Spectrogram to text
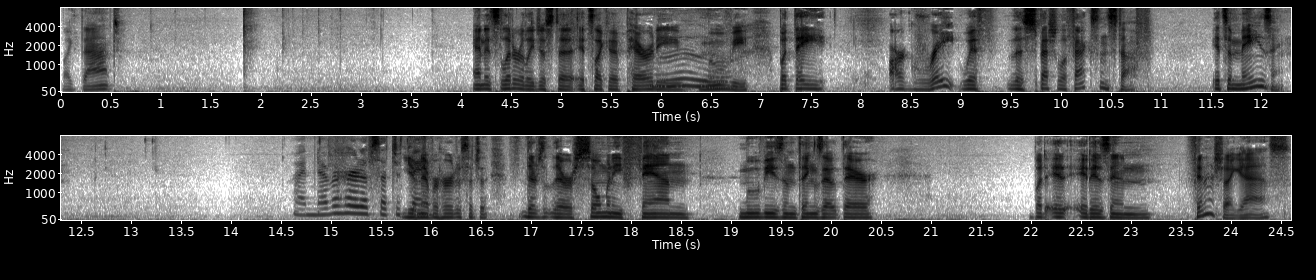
like that. And it's literally just a it's like a parody Ooh. movie, but they are great with the special effects and stuff. It's amazing. I've never heard of such a thing. You've never heard of such a there's there are so many fan movies and things out there. But it it is in Finnish, I guess.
